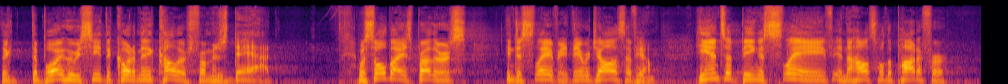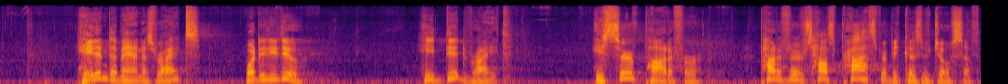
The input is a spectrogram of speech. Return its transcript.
the, the boy who received the coat of many colors from his dad, was sold by his brothers into slavery. They were jealous of him. He ends up being a slave in the household of Potiphar. He didn't demand his rights. What did he do? he did right. He served Potiphar. Potiphar's house prospered because of Joseph.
